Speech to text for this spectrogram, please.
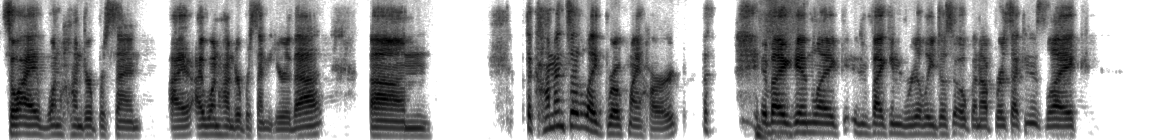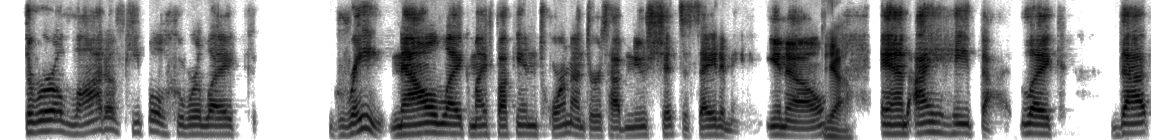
So i 100% i, I 100% hear that. Um the comments that like broke my heart if i can like if i can really just open up for a second is like there were a lot of people who were like great now like my fucking tormentors have new shit to say to me you know? Yeah. And I hate that. Like that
